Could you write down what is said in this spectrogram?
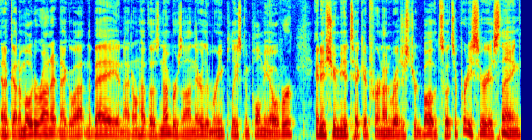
and I've got a motor on it and I go out in the bay and I don't have those numbers on there, the Marine Police can pull me over and issue me a ticket for an unregistered boat. So it's a pretty serious thing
